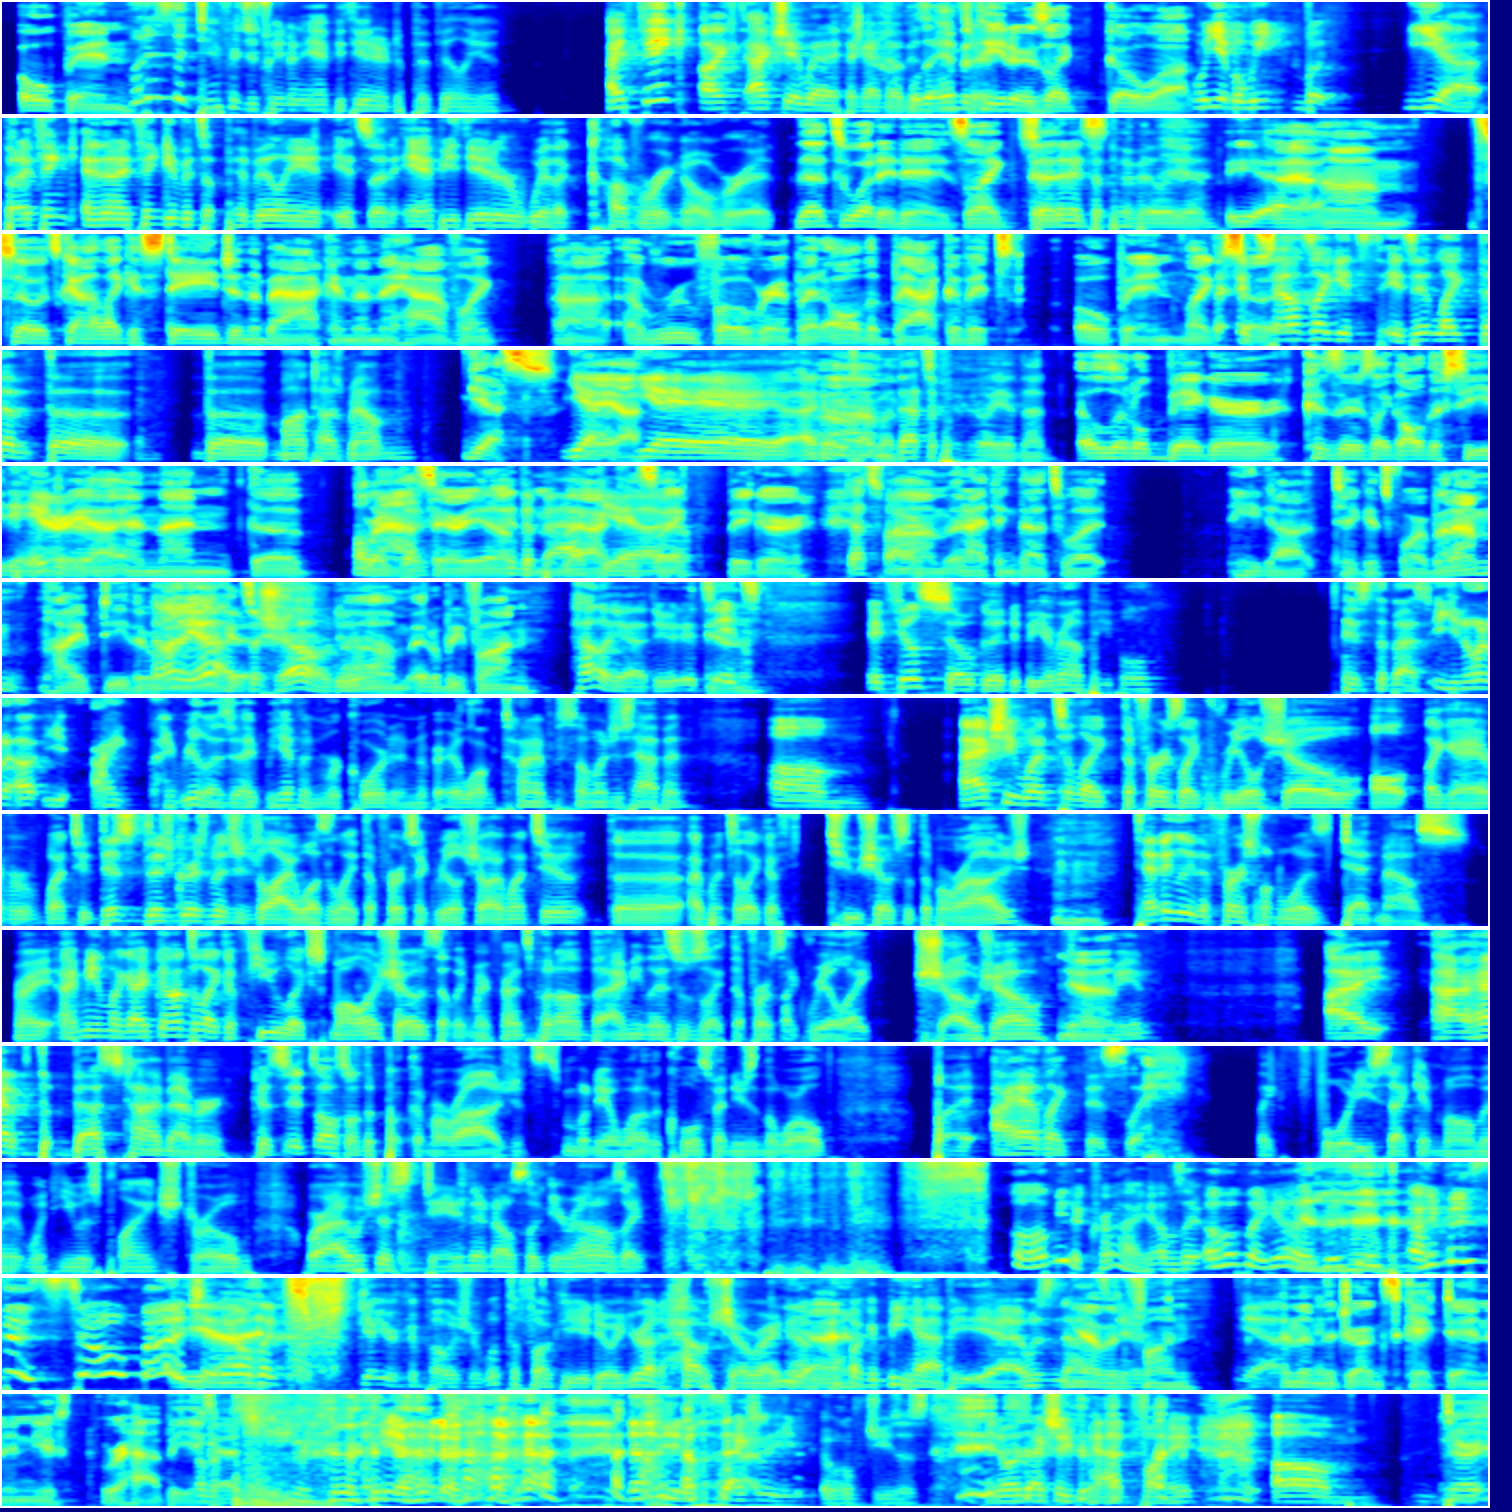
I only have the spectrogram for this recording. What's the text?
open. What is the difference between an amphitheater and a pavilion? I think I, actually wait. I think I know this. Well, the answer. amphitheaters like go up. Well, yeah, but we but yeah, but I think and then I think if it's a pavilion, it's an amphitheater with a covering over it. That's what it is. Like So then it's a that's- pavilion. yeah. Um. So it's got like a stage in the back, and then they have like uh, a roof over it, but all the back of it's open. Like so. it sounds like it's is it like the the the montage mountain? yes. Yeah, yeah, yeah, yeah. yeah, yeah. I know what you're talking Um, about. That's a pavilion then. A little bigger because there's like all the seating Bigger? area, and then the Oh, like grass the- area up in the in the back, back, is like yeah. bigger. That's fine. Um, and I think that's what he got tickets for. But I'm hyped either Hell way. yeah, Like, it's a show, dude. um, it'll be fun. Hell yeah, dude. It's Yeah. it's it feels so good to be around people. It's the best. You know what? I I, I realized I, we haven't recorded in a very long time. So much has happened. Um, I actually went to like the first like real show all like I ever went to. This this Christmas in July wasn't like the first like real show I went to. The I went to like a two shows at the Mirage. hmm Technically, the first one was deadmau5, right? I mean, like I've gone to like a few like smaller shows that like my friends put on, but I mean this was like the first like real like show show. You know what I mean? I I had the best time ever because it's also the Brooklyn Mirage. It's you know, one of the coolest venues in the world. But I had like this like like 40 second moment when he was playing Strobe where I was just standing there and I was looking around. I was like, oh, I'm gonna cry. I was like, oh my god, I missed this, I missed this so much. And I was like, get your composure. What the fuck are you doing? You're at a house show right now. Yeah. Fucking be happy. Yeah, it was nuts. You're having dude. fun. Yeah. And then the drugs kicked in, and you were happy I was again. yeah, no, you know it's actually oh Jesus, you know it's actually mad funny. Um,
